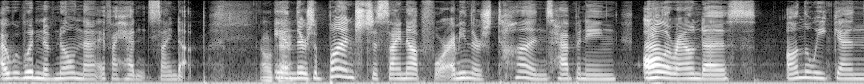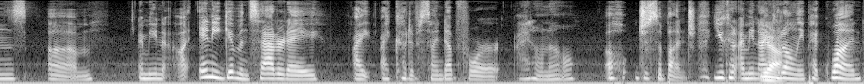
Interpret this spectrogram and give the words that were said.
I w- wouldn't have known that if I hadn't signed up. Okay. And there's a bunch to sign up for. I mean, there's tons happening all around us on the weekends. Um, I mean, uh, any given Saturday, I, I could have signed up for, I don't know, a, whole- just a bunch. You can, I mean, I could only pick one,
